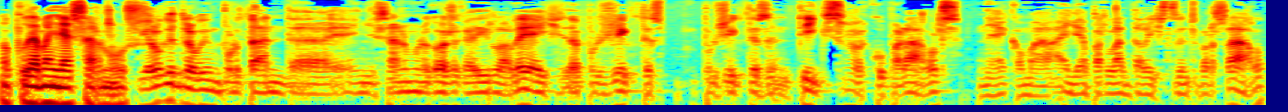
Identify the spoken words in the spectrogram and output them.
no podem enllaçar-nos. Jo el que trobo important d'enllaçar amb una cosa que ha dit l'Aleix, de projectes, projectes antics recuperals, eh, com ella ha parlat de l'eix transversal,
